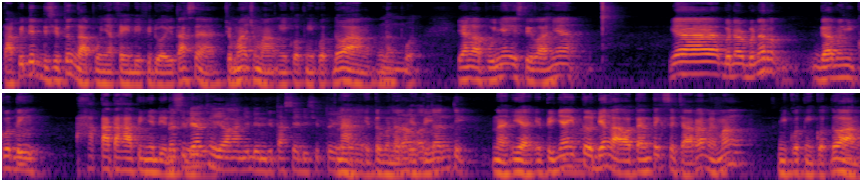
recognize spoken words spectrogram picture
tapi dia di situ nggak punya keindividualitasnya. Cuma cuma ngikut-ngikut doang, nggak pun. Yang nggak punya istilahnya ya benar-benar nggak mengikuti ha- kata hatinya dia Berarti di dia kehilangan identitasnya di situ ya. Nah, itu benar Kurang inti- otentik. Nah, iya intinya itu dia nggak otentik secara memang ngikut-ngikut doang.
